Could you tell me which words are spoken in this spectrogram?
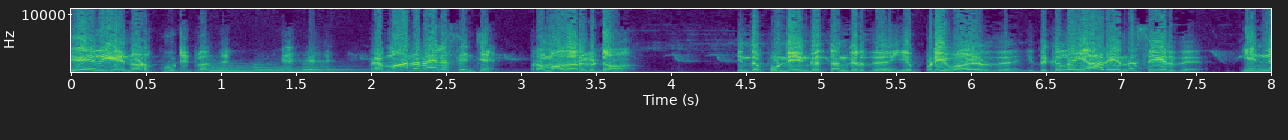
தேவி என்னோட கூட்டிட்டு வந்தேன். பிரமாத வேலை செஞ்ச பிரமாதம் இருக்கட்டும். இந்த பொண்ணு எங்க தங்குறது? எப்படி வாழுறது? இதுக்கெல்லாம் யார் என்ன செய்யறது? என்ன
